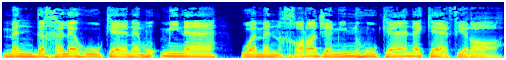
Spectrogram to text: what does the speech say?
من دخله كان مؤمنا ومن خرج منه كان كافرا.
